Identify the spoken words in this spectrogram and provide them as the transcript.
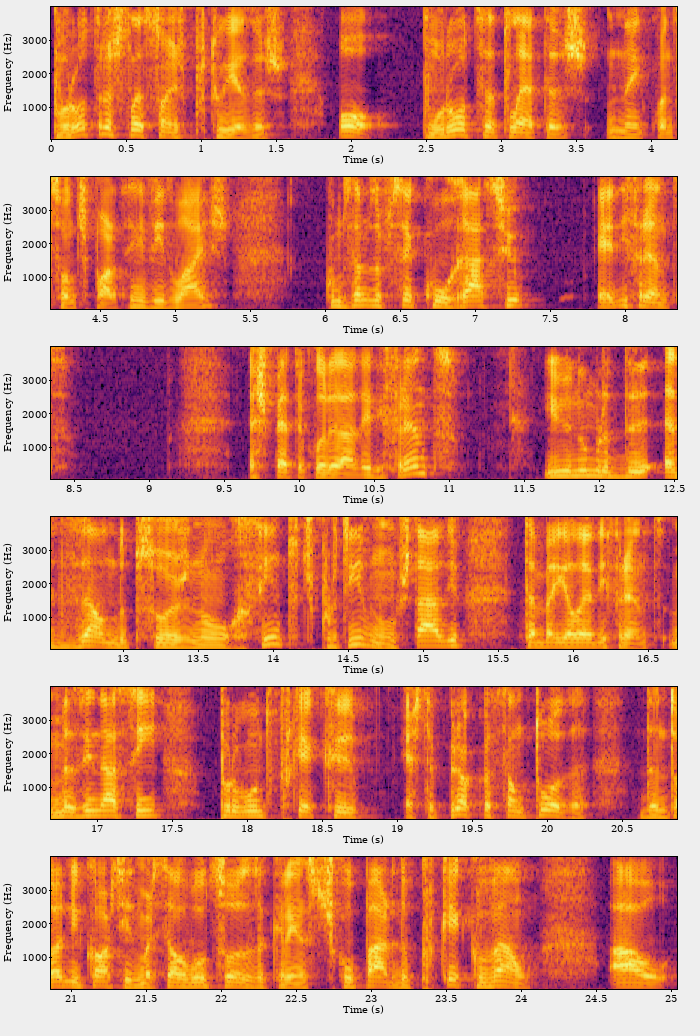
por outras seleções portuguesas ou por outros atletas, nem quando são de esportes individuais, começamos a perceber que o rácio é diferente. A espetacularidade é diferente e o número de adesão de pessoas num recinto desportivo, num estádio, também ele é diferente. Mas ainda assim, pergunto porque é que esta preocupação toda de António Costa e de Marcelo Rebelo de Sousa querem se desculpar de porque é que vão ao uh,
